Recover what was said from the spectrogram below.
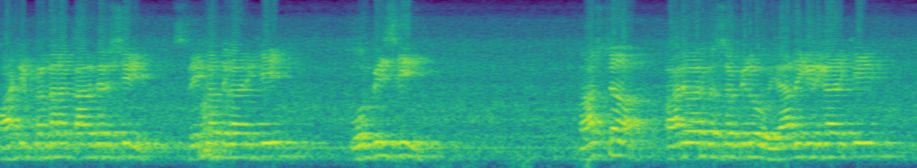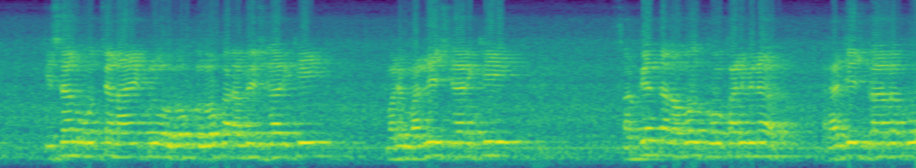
పార్టీ ప్రధాన కార్యదర్శి శ్రీకాంత్ గారికి ఓబీసీ రాష్ట్ర కార్యవర్గ సభ్యులు యాదగిరి గారికి కిసాన్ మోర్చా నాయకులు లోక లోక రమేష్ గారికి మరి మల్లేష్ గారికి సభ్యత్వ నమోదు కో కన్వీనర్ రజేష్ గారులకు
